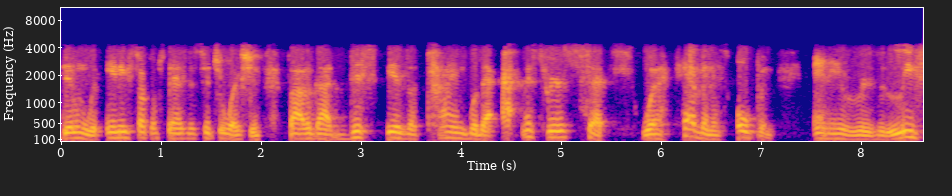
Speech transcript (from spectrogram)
dealing with any circumstance and situation, Father God, this is a time where the atmosphere is set, where heaven is open, and it releases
